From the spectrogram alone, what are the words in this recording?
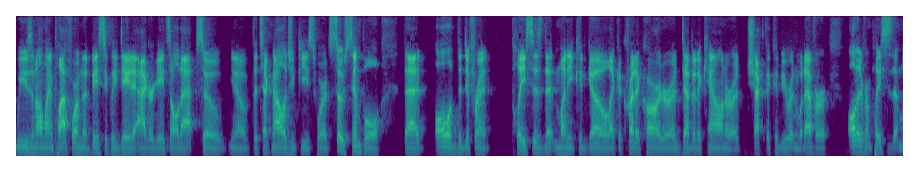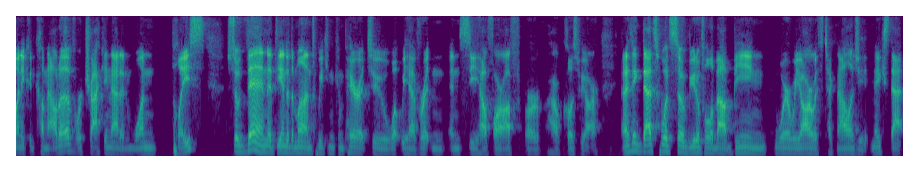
we use an online platform that basically data aggregates all that. So you know the technology piece where it's so simple that all of the different places that money could go, like a credit card or a debit account or a check that could be written, whatever, all the different places that money could come out of, we're tracking that in one place. So then at the end of the month, we can compare it to what we have written and see how far off or how close we are. And I think that's what's so beautiful about being where we are with technology. It makes that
